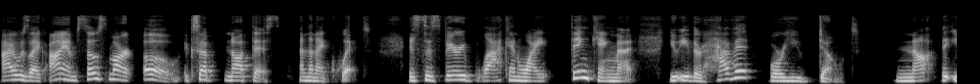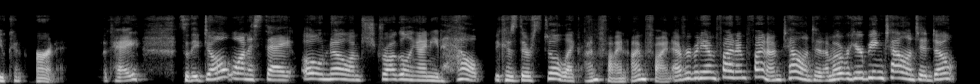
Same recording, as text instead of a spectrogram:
I was like, I am so smart. Oh, except not this. And then I quit. It's this very black and white thinking that you either have it or you don't not that you can earn it. Okay. So they don't want to say, oh no, I'm struggling. I need help because they're still like, I'm fine. I'm fine. Everybody, I'm fine. I'm fine. I'm talented. I'm over here being talented. Don't,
